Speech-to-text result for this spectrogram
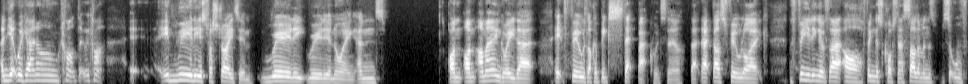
and yet we're going, oh, we can't do, we can't. It, it really is frustrating, really, really annoying, and I'm I'm I'm angry that it feels like a big step backwards now. That that does feel like the feeling of that. Oh, fingers crossed now. Sullivan's sort of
